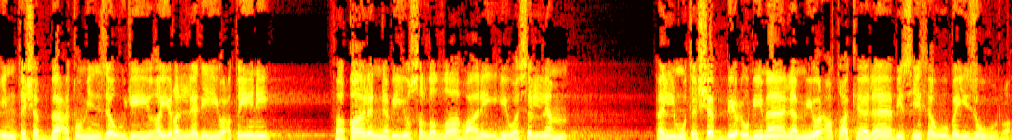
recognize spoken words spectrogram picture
إن تشبعت من زوجي غير الذي يعطيني؟ فقال النبي صلى الله عليه وسلم المتشبع بما لم يعط كلابس ثوبي زور.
